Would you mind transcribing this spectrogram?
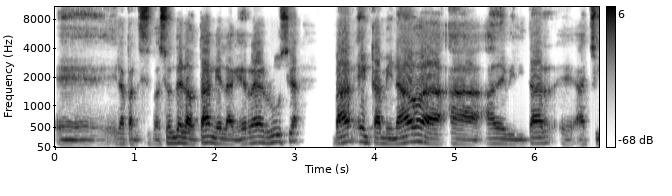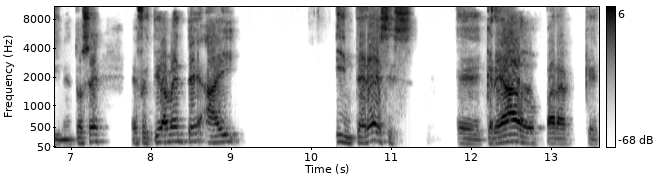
eh, la participación de la OTAN en la guerra de Rusia, van encaminados a, a, a debilitar eh, a China. Entonces, efectivamente, hay intereses eh, creados para, que,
